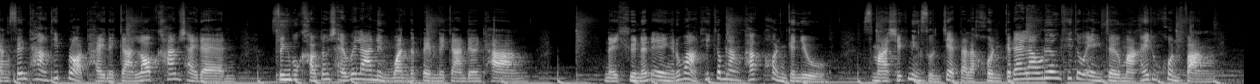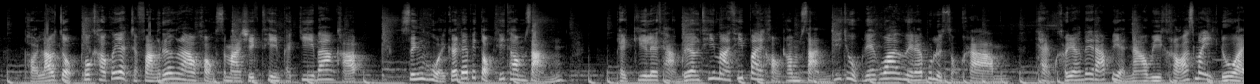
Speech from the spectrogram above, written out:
ยังเส้นทางที่ปลอดภัยในการลอบข้ามชายแดน ซึ่งพวกเขาต้องใช้เวลา1วันเต็มในการเดินทาง ในคืนนั้นเองระหว่างที่กำลังพักผ่อนกันอยู่ สมาชิก 107 แต่ละคนก็ได้เล่าเรื่องที่ตัวเองเจอมาให้ทุกคนฟัง พอเล่าจบพวกเขาก็อยากจะฟังเรื่องราวของสมาชิกทีมแพ็กกี้บ้างครับ ซึ่งหวยก็ได้ไปตกที่ทอมสันเพ็กกี้เลยถามเรื่องที่มาที่ไปของทอมสันที่ถูกเรียกว่าเวรบุรุษสงคราม แถมเขายังได้รับเหรียญนาวีครอสมาอีกด้วย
